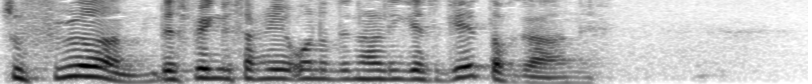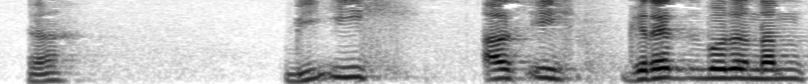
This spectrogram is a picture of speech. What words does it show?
zu führen. Deswegen sage ich, ohne den Heiligen Geist geht doch gar nicht. Ja? Wie ich als ich gerettet wurde und dann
